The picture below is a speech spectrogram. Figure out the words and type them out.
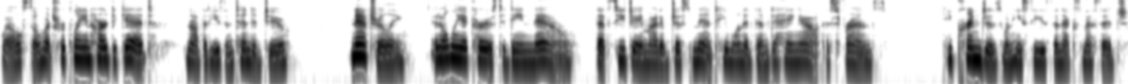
Well, so much for playing hard to get. Not that he's intended to. Naturally, it only occurs to Dean now that CJ might have just meant he wanted them to hang out as friends. He cringes when he sees the next message.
